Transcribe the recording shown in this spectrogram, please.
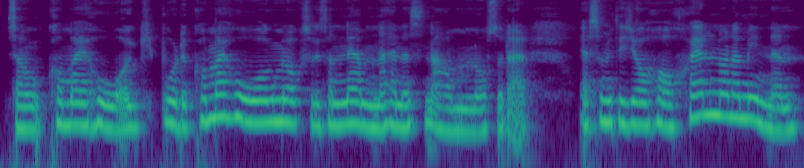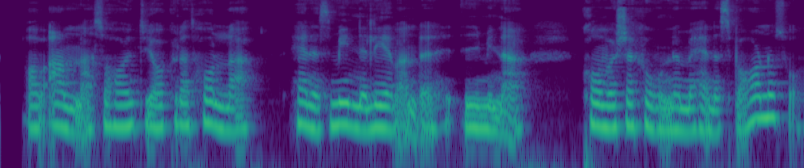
liksom komma ihåg, både komma ihåg men också liksom nämna hennes namn och sådär. Eftersom inte jag har själv några minnen av Anna så har inte jag kunnat hålla hennes minne levande i mina konversationer med hennes barn och så.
